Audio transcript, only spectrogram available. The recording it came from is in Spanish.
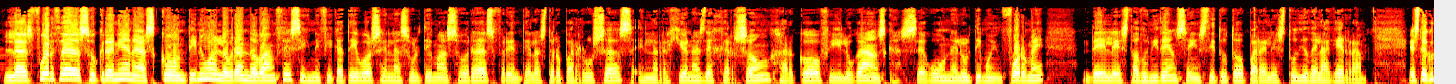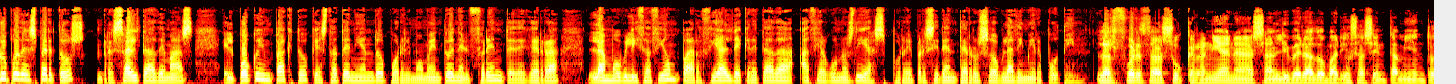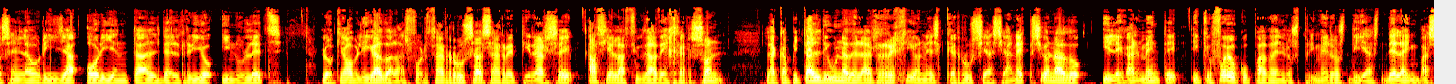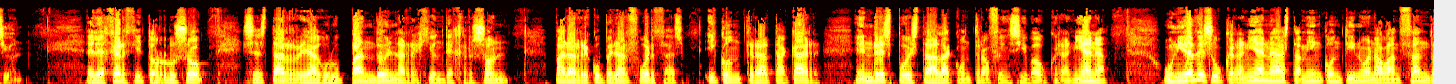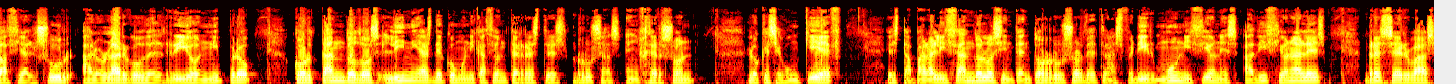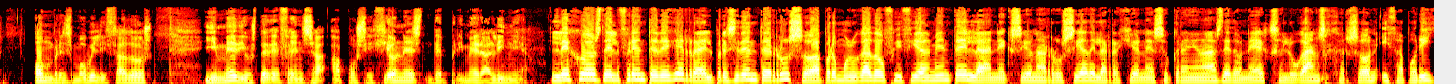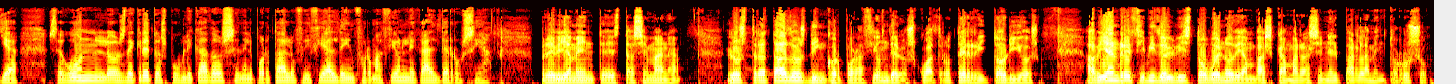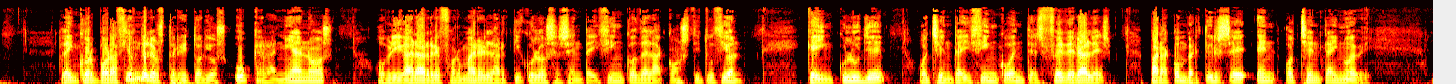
Las fuerzas ucranianas continúan logrando avances significativos en las últimas horas frente a las tropas rusas en las regiones de Gerson, Kharkov y Lugansk, según el último informe del estadounidense Instituto para el Estudio de la Guerra. Este grupo de expertos resalta además el poco impacto que está teniendo por el momento en el frente de guerra la movilización parcial decretada hace algunos días por el presidente ruso Vladimir Putin. Las fuerzas ucranianas han liberado varios asentamientos en la orilla oriental del río Inulets, lo que ha obligado a las fuerzas rusas a retirarse hacia la ciudad de Gerson, la capital de una de las regiones que Rusia se ha anexionado ilegalmente y que fue ocupada en los primeros días de la invasión. El ejército ruso se está reagrupando en la región de Gerson para recuperar fuerzas y contraatacar en respuesta a la contraofensiva ucraniana. Unidades ucranianas también continúan avanzando hacia el sur a lo largo del río Dnipro, cortando dos líneas de comunicación terrestres rusas en Gerson, lo que según Kiev está paralizando los intentos rusos de transferir municiones adicionales, reservas hombres movilizados y medios de defensa a posiciones de primera línea. Lejos del frente de guerra, el presidente ruso ha promulgado oficialmente la anexión a Rusia de las regiones ucranianas de Donetsk, Lugansk, Gerson y Zaporilla, según los decretos publicados en el portal oficial de información legal de Rusia. Previamente esta semana, los tratados de incorporación de los cuatro territorios habían recibido el visto bueno de ambas cámaras en el Parlamento ruso la incorporación de los territorios ucranianos obligará a reformar el artículo 65 de la Constitución, que incluye 85 entes federales para convertirse en 89.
